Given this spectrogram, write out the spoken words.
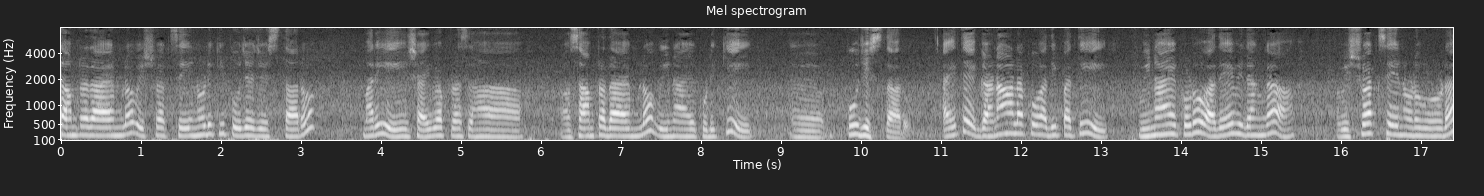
సాంప్రదాయంలో విశ్వక్సేనుడికి పూజ చేస్తారు. మరి శైవ ప్రసా సాంప్రదాయంలో వినాయకుడికి పూజిస్తారు. అయితే గణాలకు అధిపతి వినాయకుడు. అదేవిధంగా విశ్వక్సేనుడు కూడా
